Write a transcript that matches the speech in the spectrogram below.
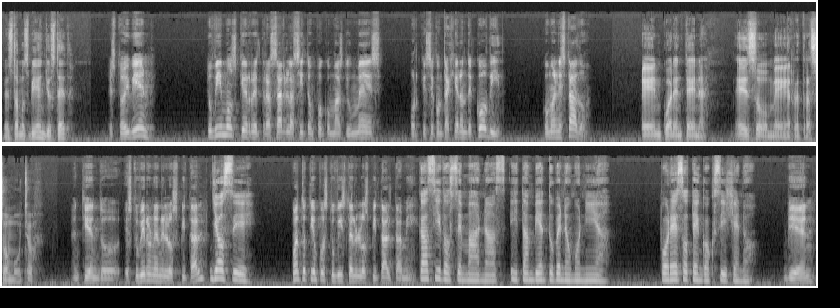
¿Estamos bien y usted? Estoy bien. Tuvimos que retrasar la cita un poco más de un mes porque se contagiaron de COVID. ¿Cómo han estado? En cuarentena. Eso me retrasó mucho. Entiendo. ¿Estuvieron en el hospital? Yo sí. ¿Cuánto tiempo estuviste en el hospital, Tammy? Casi dos semanas y también tuve neumonía. Por eso tengo oxígeno. Bien.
